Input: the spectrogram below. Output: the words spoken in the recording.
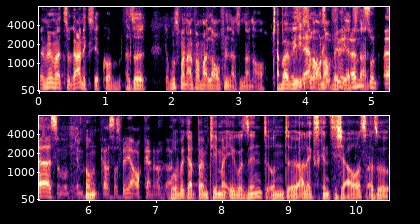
dann würden wir zu gar nichts hier kommen. Also da muss man einfach mal laufen lassen dann auch. Aber wie, Ja. Ja, auch noch mit jetzt Öms dann. und Ös im, im Podcast. Das will ja auch keiner hören. Wo wir gerade beim Thema Ego sind und äh, Alex kennt sich ja aus, also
